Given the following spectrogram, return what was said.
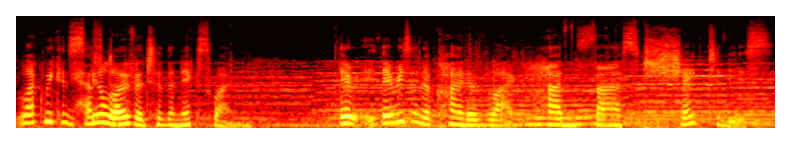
Like we can spill to- over to the next one. There, there isn't a kind of like hard and fast shape to this.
